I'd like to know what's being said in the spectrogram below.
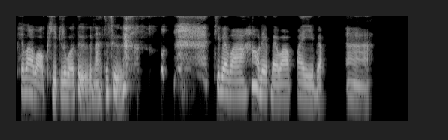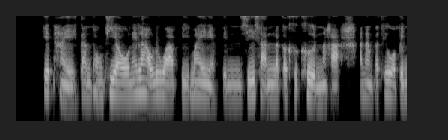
เพว่าว่าผิดหรือว่าถือน่าจะถือ ที่แบบว่าเฮาได้แบบว่าไปแบบอ่าเฮ็ดให้การท่องเที่ยวในลาวหรือว่าปีใหม่เนี่ยเป็นสีสันแล้วก็คึกคืนนะคะ อันนั้นก็ถือว่าเป็น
